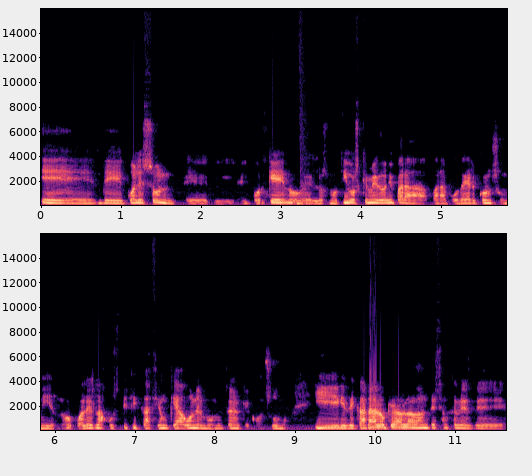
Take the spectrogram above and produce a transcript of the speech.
eh, de cuáles son el, el porqué, ¿no? Eh, los motivos que me doy para, para, poder consumir, ¿no? cuál es la justificación que hago en el momento en el que consumo. Y de cara a lo que hablaba antes Ángeles de,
